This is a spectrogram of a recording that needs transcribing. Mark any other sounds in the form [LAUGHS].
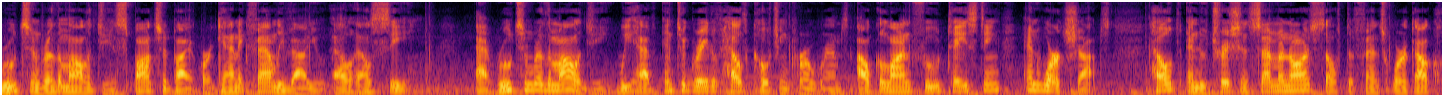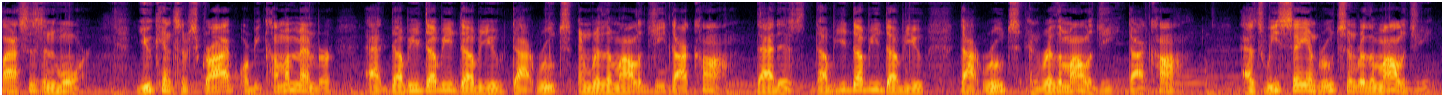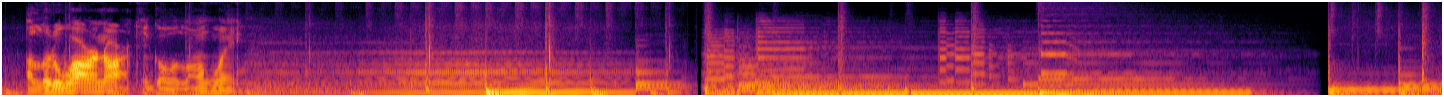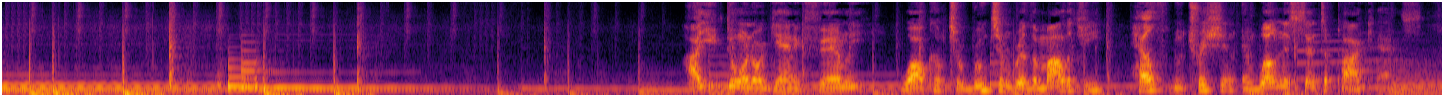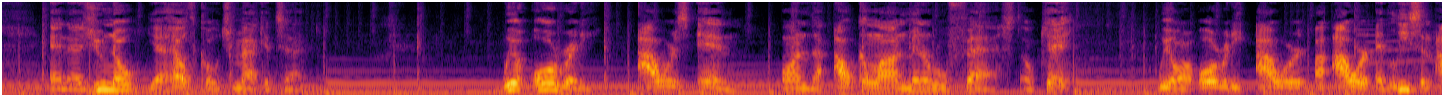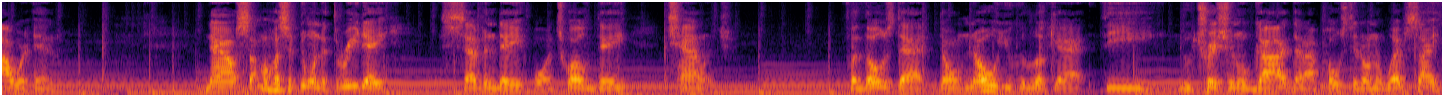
Roots and Rhythmology is sponsored by Organic Family Value LLC. At Roots and Rhythmology, we have integrative health coaching programs, alkaline food tasting, and workshops, health and nutrition seminars, self defense workout classes, and more. You can subscribe or become a member at www.rootsandrhythmology.com. That is www.rootsandrhythmology.com. As we say in Roots and Rhythmology, a little R&R can go a long way. How you doing, organic family? Welcome to Roots and Rhythmology Health, Nutrition, and Wellness Center podcast. And as you know, your health coach, Attack. We're already hours in on the alkaline mineral fast, okay? We are already hour, an hour, at least an hour in. Now, some of us are doing the three day, seven day, or 12 day challenge. For those that don't know, you could look at the nutritional guide that I posted on the website.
